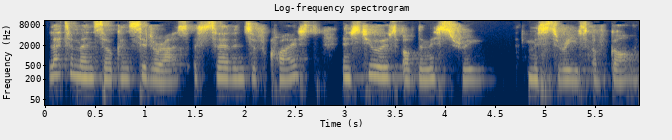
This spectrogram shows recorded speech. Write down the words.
Let a man so consider us as servants of Christ and stewards of the mystery, mysteries of God.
